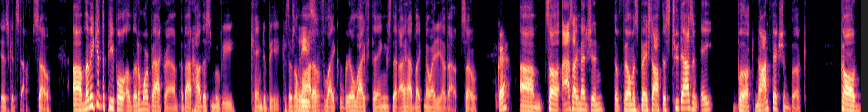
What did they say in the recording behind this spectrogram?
it was good stuff. So um, let me give the people a little more background about how this movie came to be because there's a lot of like real life things that I had like no idea about. So Okay. Um, so as I mentioned, the film is based off this 2008 book, nonfiction book called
